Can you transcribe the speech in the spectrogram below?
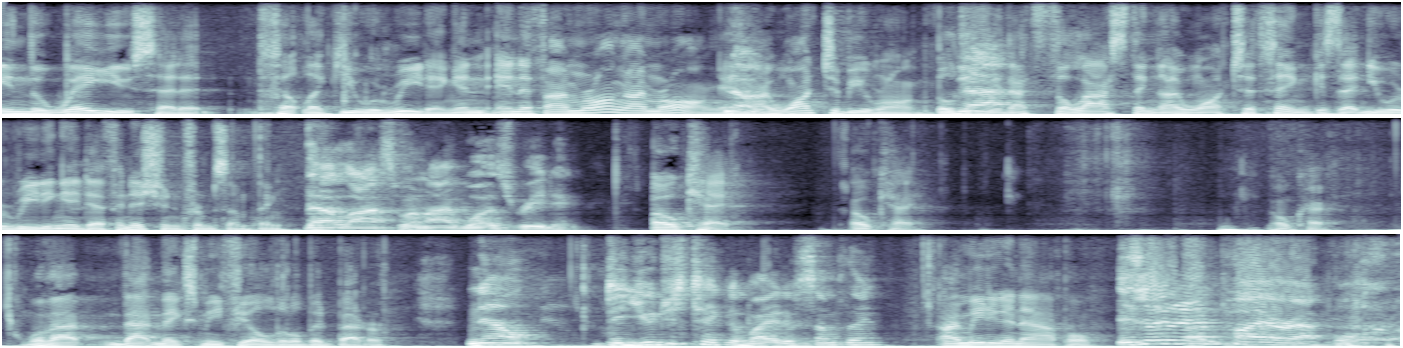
in the way you said it, felt like you were reading. And and if I'm wrong, I'm wrong, and No. I want to be wrong. Believe me, that's the last thing I want to think is that you were reading a definition from something. that last one I was reading. Okay, okay, okay. Well, that that makes me feel a little bit better. Now, did you just take a bite of something? I'm eating an apple. Is it an uh, empire apple?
